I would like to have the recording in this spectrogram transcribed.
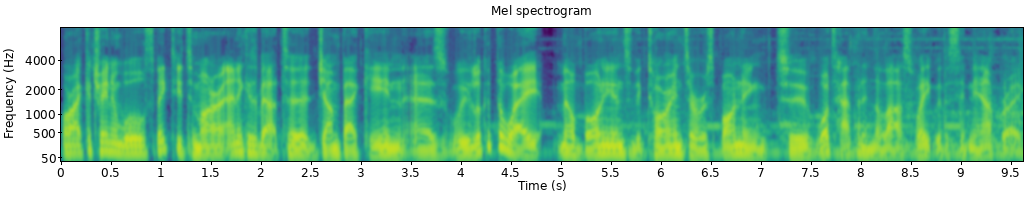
All right, Katrina, we'll speak to you tomorrow. Annika's about to jump back in as we look at the way Melburnians and Victorians are responding to what's happened in the last week with the Sydney outbreak.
